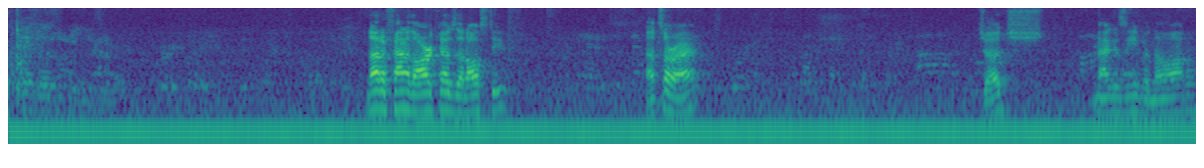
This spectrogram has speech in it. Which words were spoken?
I think those would be easier. Not a fan of the archives at all, Steve. That's all right. Judge magazine, but no auto.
